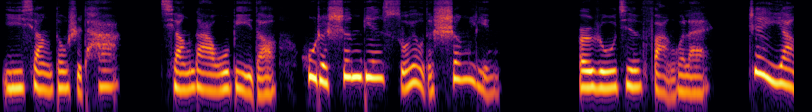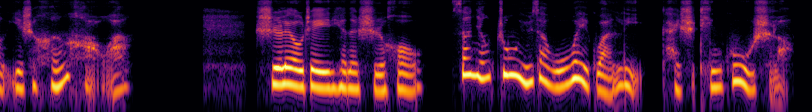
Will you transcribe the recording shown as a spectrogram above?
一向都是他强大无比的护着身边所有的生灵，而如今反过来，这样也是很好啊。十六这一天的时候，三娘终于在无味馆里开始听故事了。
